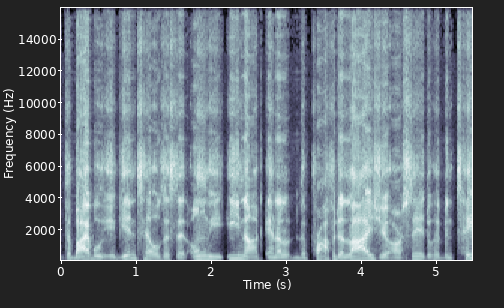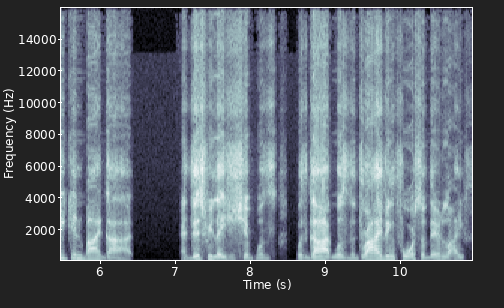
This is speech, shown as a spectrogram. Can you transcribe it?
the Bible again tells us that only Enoch and the prophet Elijah are said to have been taken by God. And this relationship was with God was the driving force of their life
